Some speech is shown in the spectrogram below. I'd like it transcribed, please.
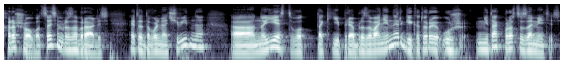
Хорошо, вот с этим разобрались. Это довольно очевидно, а, но есть вот такие преобразования энергии, которые уж не так просто заметить.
